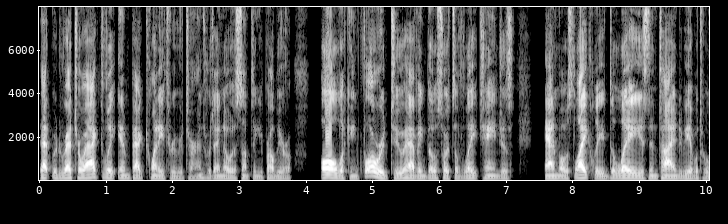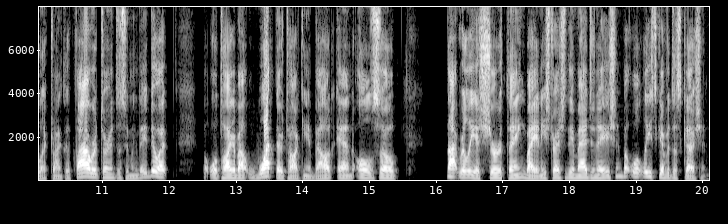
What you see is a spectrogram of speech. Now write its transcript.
that would retroactively impact 23 returns, which I know is something you probably are all looking forward to, having those sorts of late changes and most likely delays in time to be able to electronically file returns, assuming they do it. But we'll talk about what they're talking about and also not really a sure thing by any stretch of the imagination, but we'll at least give a discussion.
